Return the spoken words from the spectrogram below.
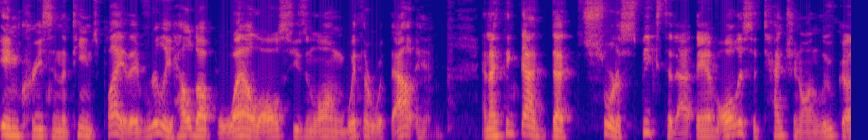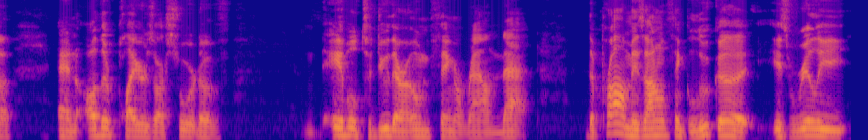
increase in the team's play. They've really held up well all season long with or without him. And I think that that sort of speaks to that. They have all this attention on Luka, and other players are sort of able to do their own thing around that the problem is I don't think Luka is really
